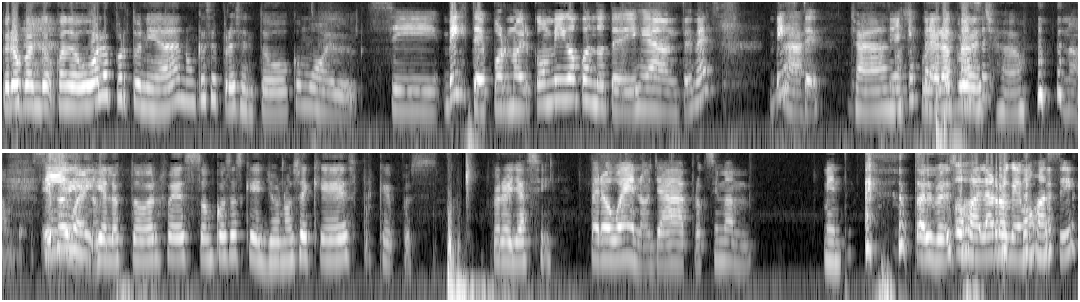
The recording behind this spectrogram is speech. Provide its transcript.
pero cuando, cuando hubo la oportunidad, nunca se presentó como el... Sí, viste, por no ir conmigo cuando te dije antes, ¿ves? ¿Viste? Ah, ya, Tienes que esperar aprovechado. No, hombre. Sí, Eso y, y, el Oktoberfest son cosas que yo no sé qué es porque pues pero ella sí. Pero bueno, ya próximamente. Tal vez. Ojalá roguemos así.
